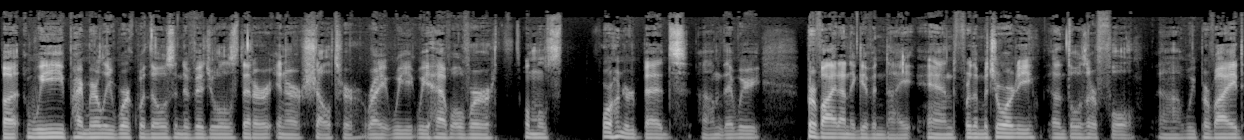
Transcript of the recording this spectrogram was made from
but we primarily work with those individuals that are in our shelter. Right, we we have over almost 400 beds um, that we provide on a given night, and for the majority, uh, those are full. Uh, we provide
